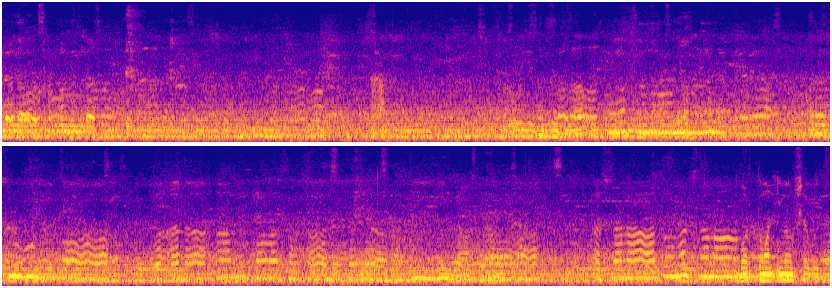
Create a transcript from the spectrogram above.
রসুল্লাহ সাল্লাহ সাল্লাম মিম্বার ওই যে।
